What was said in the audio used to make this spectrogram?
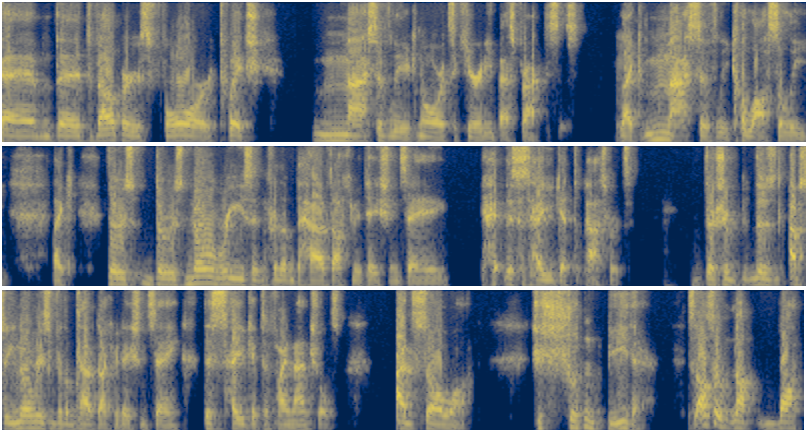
um, the developers for Twitch massively ignored security best practices, like massively, colossally. Like there's there was no reason for them to have documentation saying "Hey, this is how you get the passwords. There should there's absolutely no reason for them to have documentation saying this is how you get to financials, and so on. Just shouldn't be there. It's also not what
